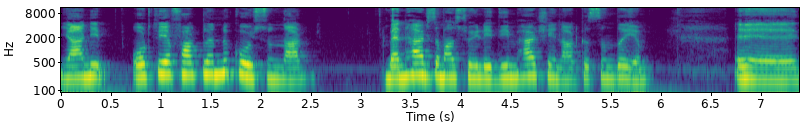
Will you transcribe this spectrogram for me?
Yani ortaya farklarını koysunlar. Ben her zaman söylediğim her şeyin arkasındayım. Ee,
